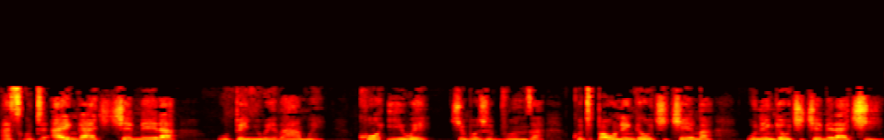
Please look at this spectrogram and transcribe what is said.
asi kuti ainge achichemera upenyu hwevamwe. Ko iwe chimbozvibvunza kuti paunenge uchichema unenge uchichemera chii?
